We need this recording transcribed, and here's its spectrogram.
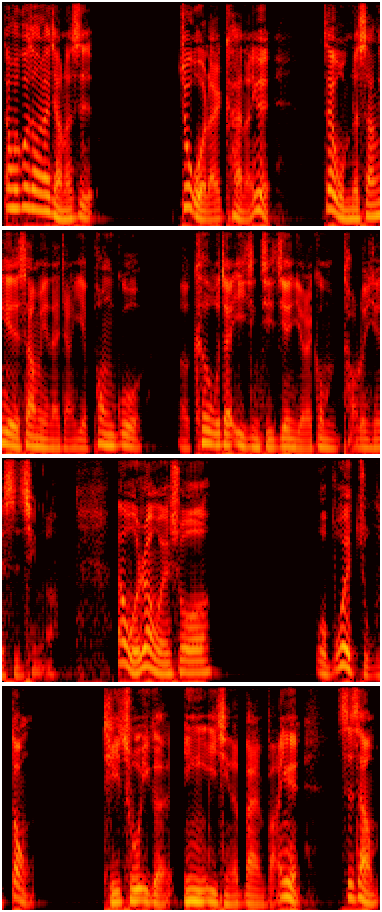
但回过头来讲的是，就我来看呢，因为在我们的商业上面来讲，也碰过呃客户在疫情期间有来跟我们讨论一些事情啊。那我认为说，我不会主动提出一个应疫情的办法，因为事实上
